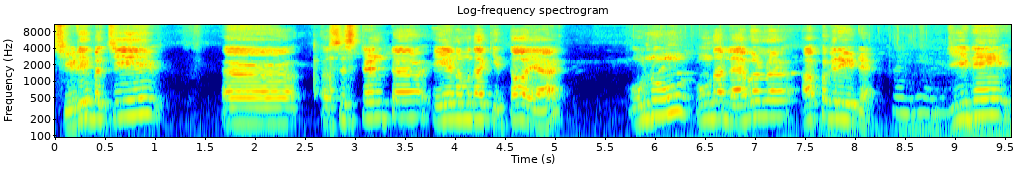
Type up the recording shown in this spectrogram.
ਜਿਹੜੇ ਬੱਚੇ ਅਸਿਸਟੈਂਟ ਏਐਨਐਮ ਦਾ ਕੀਤਾ ਹੋਇਆ ਹੈ, ਉਹਨੂੰ ਉਹਦਾ ਲੈਵਲ ਅਪਗ੍ਰੇਡ ਹੈ। ਹਾਂਜੀ ਜਿਹਨੇ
